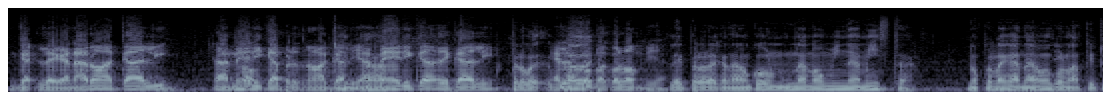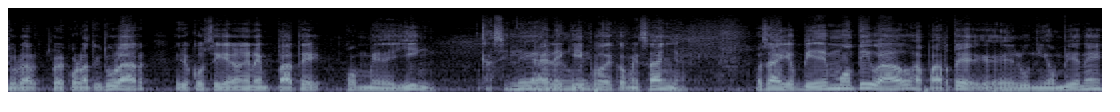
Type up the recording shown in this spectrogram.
Ga- le ganaron a Cali. a América, pero no a Cali. Ah. América de Cali Pero, en la pero- Copa Colombia. Le- pero le ganaron con una nómina mixta. No con la ganaron con la titular. Pero con la titular, ellos consiguieron el empate con Medellín, Casi le el ganan. equipo güey. de Comesaña. O sea, ellos vienen motivados. Aparte, el Unión viene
